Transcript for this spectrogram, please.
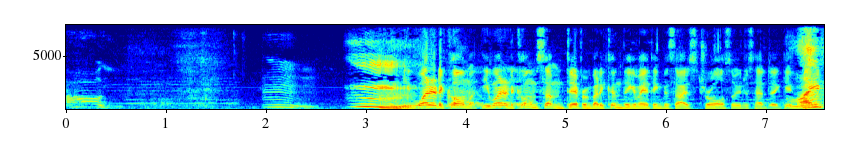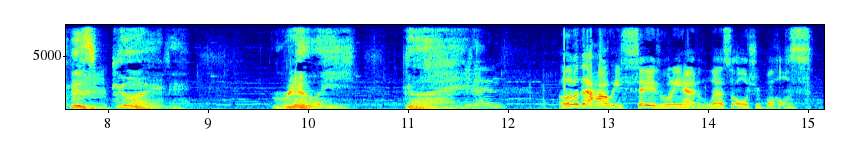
Oh. you- Mmm. He wanted to call him. He wanted to call him something different, but he couldn't think of anything besides troll, so he just had to get. Life is mm. good. Really good. I love that how he saved when he had less Ultra Balls.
